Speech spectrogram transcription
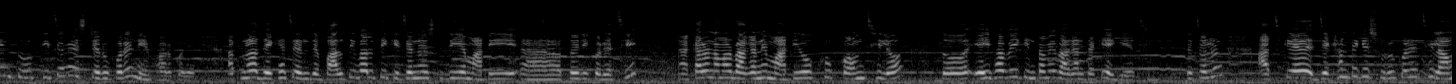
কিন্তু কিচেন ওয়েস্টের উপরে নির্ভর করে। আপনারা দেখেছেন যে বালতি বালতি কিচেন ওয়েস্ট দিয়ে মাটি তৈরি করেছি। কারণ আমার বাগানে মাটিও খুব কম ছিল, তো এইভাবেই কিন্তু আমি বাগানটাকে এগিয়েছি। তো চলুন, আজকে যেখান থেকে শুরু করেছিলাম,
